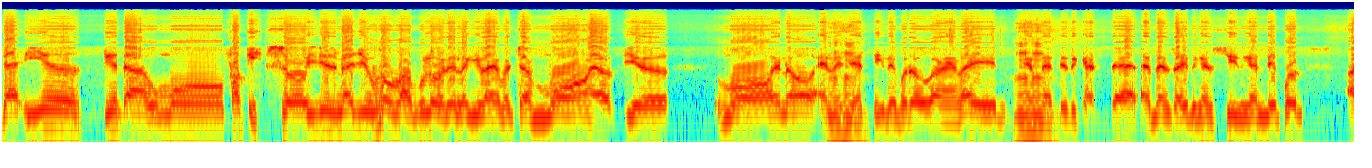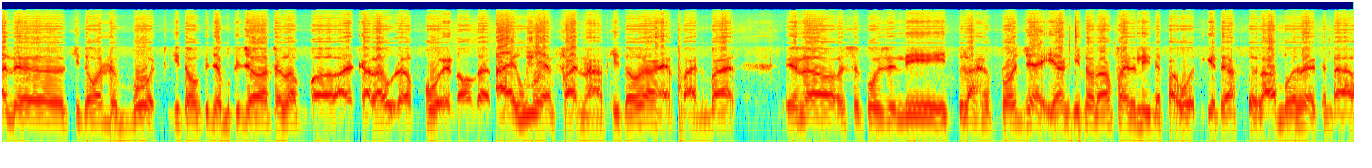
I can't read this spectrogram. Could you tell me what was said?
that year dia dah umur 40 so you just imagine umur 40 dia lagi like macam more healthier more you know energetic mm-hmm. daripada orang yang lain mm-hmm. and then dia dekat set and then saya dengan scene dengan dia pun ada kita orang ada boat kita orang kerja bekerja dalam uh, kat laut dalam boat and all that I, we have fun lah kita orang have fun but you know supposedly itulah projek yang kita orang finally dapat work together after lama saya kenal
